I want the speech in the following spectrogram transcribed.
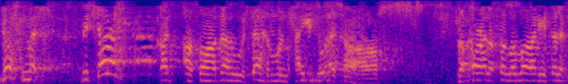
يحمل. بسهم قد أصابه سهم حيث أشار. فقال صلى الله عليه وسلم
